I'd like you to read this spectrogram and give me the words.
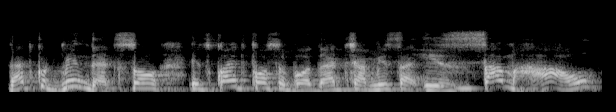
That could mean that. So it's quite possible that Chamisa is somehow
